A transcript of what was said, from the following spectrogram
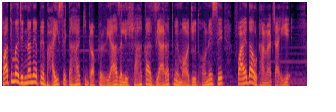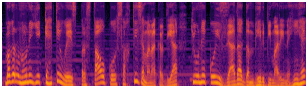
फातिमा जिन्ना ने अपने भाई से कहा कि डॉक्टर रियाज अली शाह का जियारत में मौजूद होने से फ़ायदा उठाना चाहिए, मगर उन्होंने ये कहते हुए इस प्रस्ताव को सख्ती से मना कर दिया कि उन्हें कोई ज़्यादा गंभीर बीमारी नहीं है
